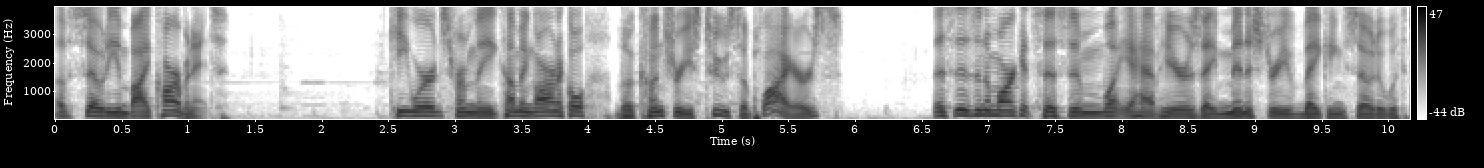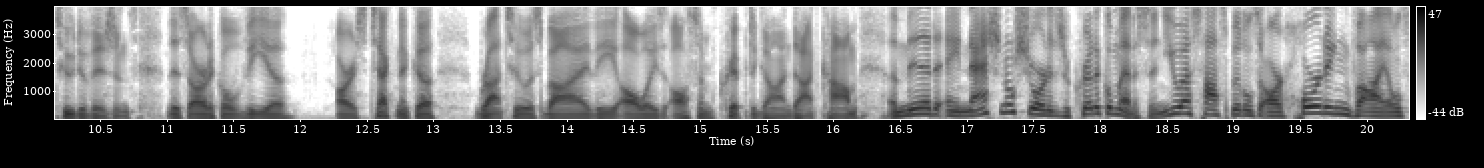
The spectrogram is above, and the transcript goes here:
of sodium bicarbonate? Keywords from the coming article The country's two suppliers. This isn't a market system. What you have here is a ministry of baking soda with two divisions. This article via Ars Technica, brought to us by the always awesome Cryptogon.com. Amid a national shortage of critical medicine, U.S. hospitals are hoarding vials,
